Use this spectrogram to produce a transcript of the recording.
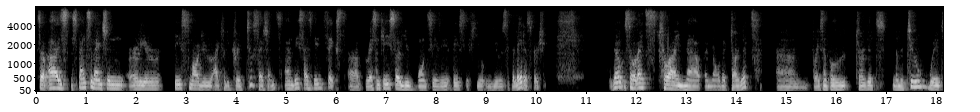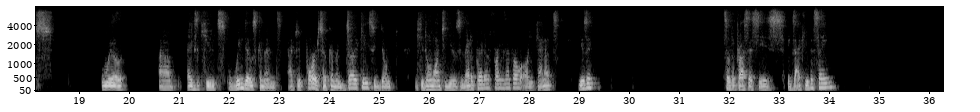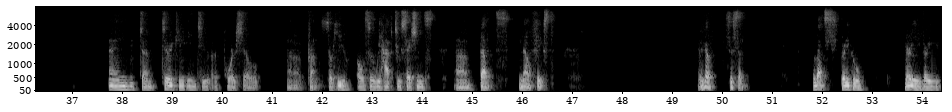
So as Spencer mentioned earlier, this module actually create two sessions, and this has been fixed uh, recently, so you won't see this if you use the latest version. No, so let's try now another target. Um, for example, target number two, which will uh, execute Windows command, actually PowerShell command directly, so you don't if you don't want to use Metaperator, for example, or you cannot use it. So the process is exactly the same. And you jump directly into a PowerShell uh, prompt. So here also we have two sessions uh, that's now fixed. There we go, system. So that's pretty cool. Very, very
